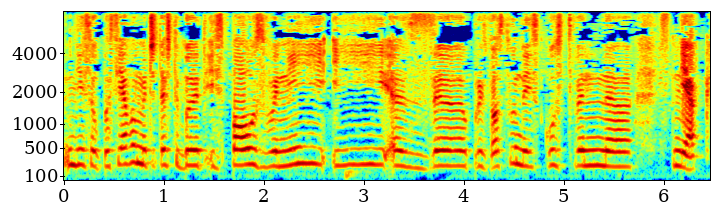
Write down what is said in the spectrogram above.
Ние се опасяваме, че те ще бъдат използвани и за производство на изкуствен сняг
